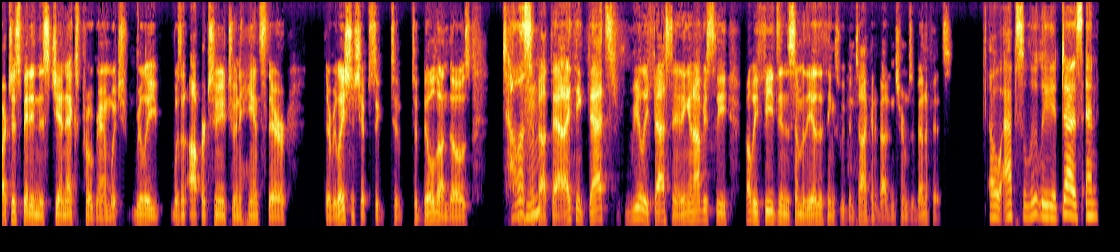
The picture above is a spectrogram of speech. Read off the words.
participated in this Gen X program, which really was an opportunity to enhance their their relationships to, to, to build on those Tell us mm-hmm. about that. I think that's really fascinating and obviously probably feeds into some of the other things we've been talking about in terms of benefits. Oh, absolutely, it does. And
